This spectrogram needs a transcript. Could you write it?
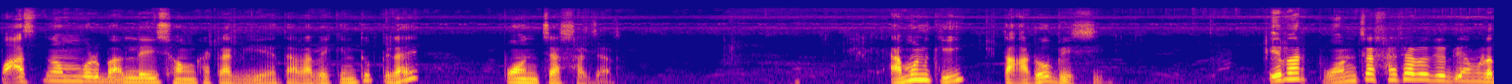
পাঁচ নম্বর বাড়লে এই সংখ্যাটা গিয়ে দাঁড়াবে কিন্তু প্রায় পঞ্চাশ হাজার। এমনকি তারও বেশি। এবার পঞ্চাশ হাজারও যদি আমরা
